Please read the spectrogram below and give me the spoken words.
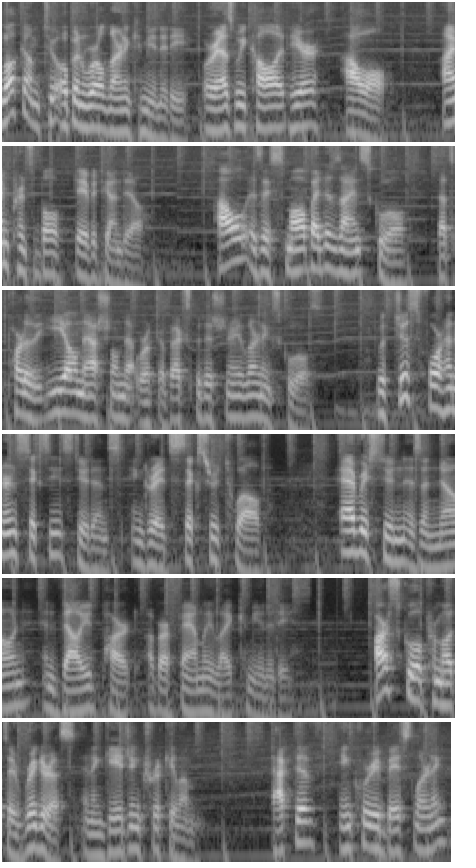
Welcome to Open World Learning Community, or as we call it here, OWL. I'm Principal David Gundale. OWL is a small by design school that's part of the EL National Network of Expeditionary Learning Schools. With just 460 students in grades 6 through 12, every student is a known and valued part of our family-like community. Our school promotes a rigorous and engaging curriculum, active, inquiry-based learning,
